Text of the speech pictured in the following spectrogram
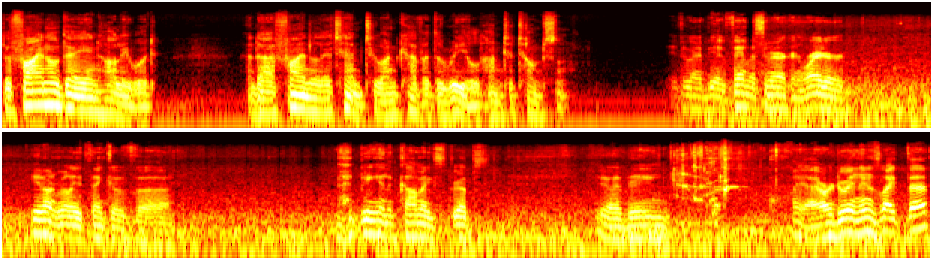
The final day in Hollywood, and our final attempt to uncover the real Hunter Thompson. If you're going to be a famous American writer, you don't really think of uh, being in the comic strips, you know, being, oh yeah, or doing things like that,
